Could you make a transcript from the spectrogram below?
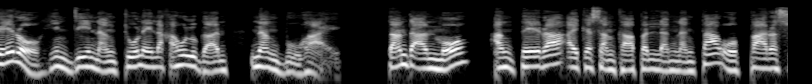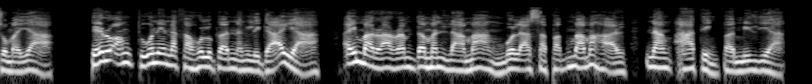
pero hindi ng tunay na kahulugan ng buhay. Tandaan mo, ang pera ay kasangkapan lang ng tao para sumaya, pero ang tunay na kahulugan ng ligaya ay mararamdaman lamang mula sa pagmamahal ng ating pamilya.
